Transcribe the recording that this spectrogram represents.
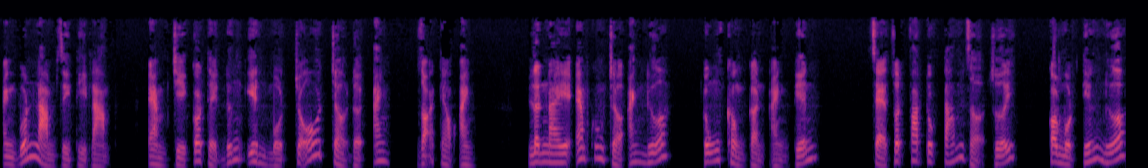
Anh muốn làm gì thì làm, em chỉ có thể đứng yên một chỗ chờ đợi anh, dõi theo anh. Lần này em không chờ anh nữa, cũng không cần anh tiến. Sẽ xuất phát lúc 8 giờ rưỡi, còn một tiếng nữa,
